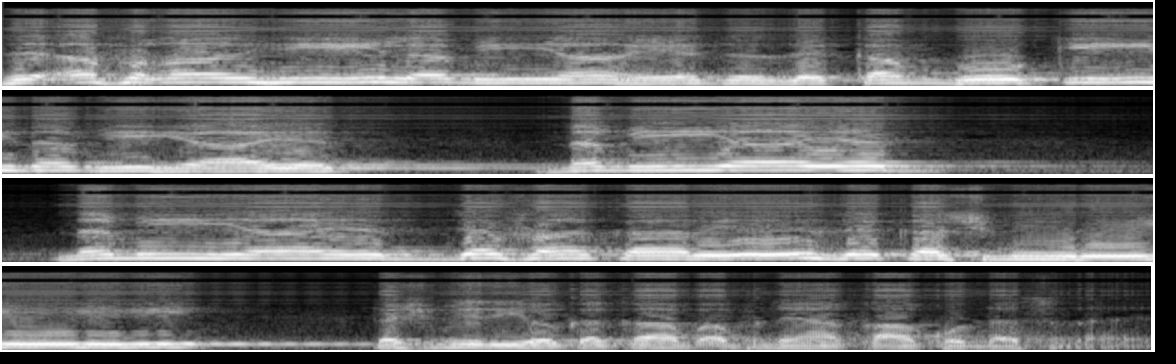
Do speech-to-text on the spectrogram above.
زی افغان ہی لمی آید زی کمبو کی نمی آید۔ نمی آید۔ نمی آئے جفا کریز کشمیری. کشمیریوں کا کام اپنے آقا کو ڈسنا ہے.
